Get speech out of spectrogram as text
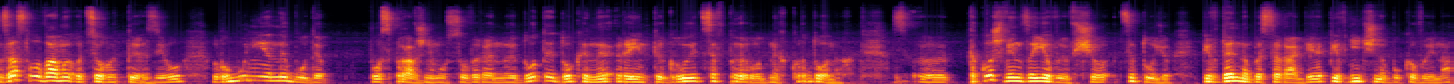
За словами оцього Тирзіу, Румунія не буде по-справжньому суверенною доти, доки не реінтегрується в природних кордонах. Е, Також він заявив, що цитую: Південна Бесарабія, Північна Буковина,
